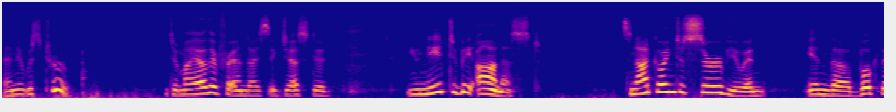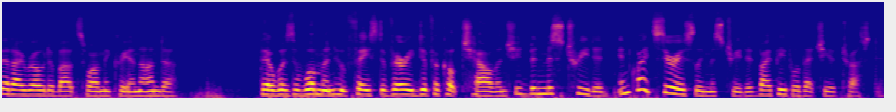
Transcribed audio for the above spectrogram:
And it was true. To my other friend, I suggested, you need to be honest. It's not going to serve you. In, in the book that I wrote about Swami Kriyananda, there was a woman who faced a very difficult challenge. She'd been mistreated, and quite seriously mistreated, by people that she had trusted.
